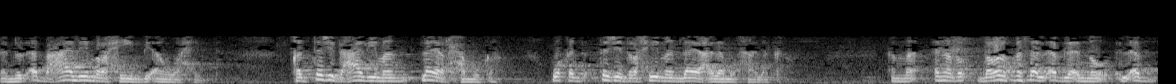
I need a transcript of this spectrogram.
لأن الأب عالم رحيم بآن واحد. قد تجد عالما لا يرحمك وقد تجد رحيما لا يعلم حالك. أما أنا ضربت مثل الأب لأنه الأب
